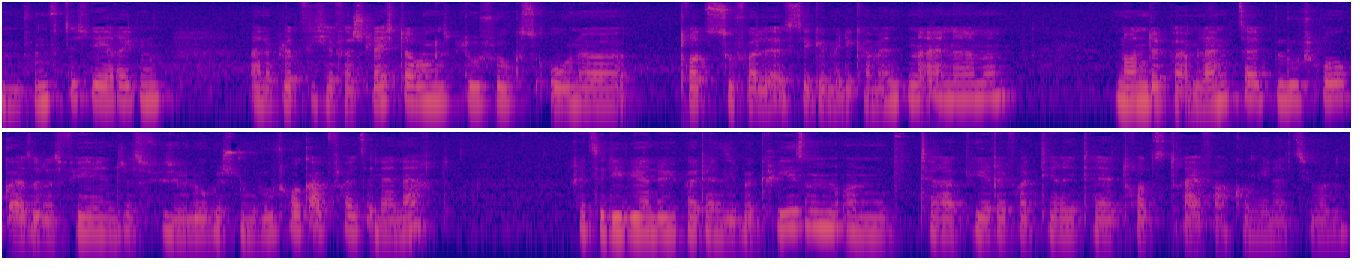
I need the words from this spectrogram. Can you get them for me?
55-Jährigen, eine plötzliche Verschlechterung des Blutdrucks ohne trotz zuverlässiger Medikamenteneinnahme, Non-Dipper im Langzeitblutdruck, also das Fehlen des physiologischen Blutdruckabfalls in der Nacht, rezidivierende hypertensive Krisen und Therapierefraktarität trotz Dreifachkombinationen.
